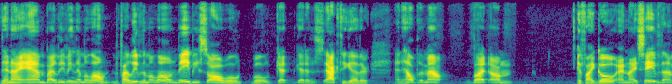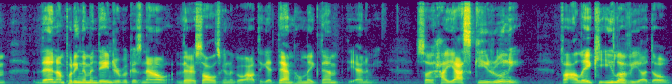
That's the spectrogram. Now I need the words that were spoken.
than I am by leaving them alone. If I leave them alone, maybe Saul will will get get his act together and help them out. But um, if I go and I save them, then I'm putting them in danger because now their Saul is going to go out to get them. He'll make them the enemy. So hayaskiruni va'ale ki'ila viado.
